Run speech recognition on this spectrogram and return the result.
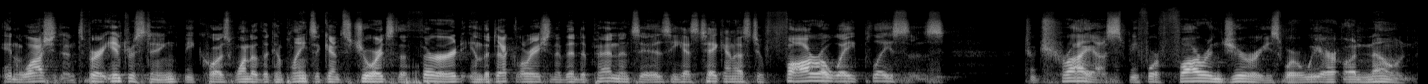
in Washington. It's very interesting because one of the complaints against George III in the Declaration of Independence is he has taken us to faraway places to try us before foreign juries where we are unknown.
